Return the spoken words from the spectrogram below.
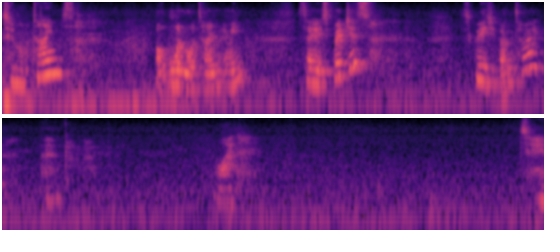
two more times, oh, one more time, I mean. So it's bridges, squeeze your bum tight, and come back. One, two,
